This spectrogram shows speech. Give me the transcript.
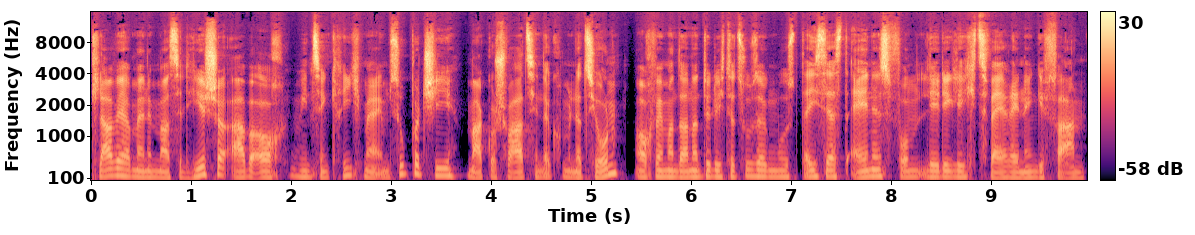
Klar, wir haben einen Marcel Hirscher, aber auch Vincent Kriechmeier im Super-G, Marco Schwarz in der Kombination. Auch wenn man da natürlich dazu sagen muss, da ist erst eines von lediglich zwei Rennen gefahren.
